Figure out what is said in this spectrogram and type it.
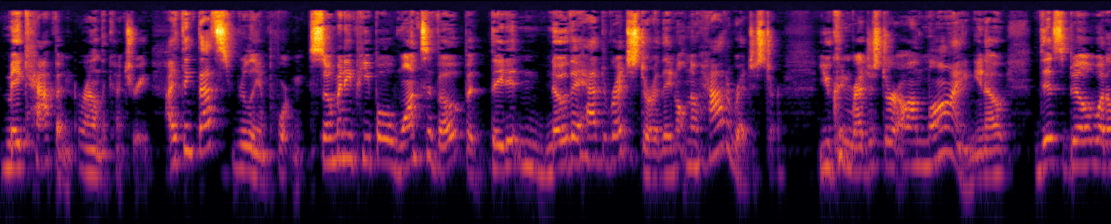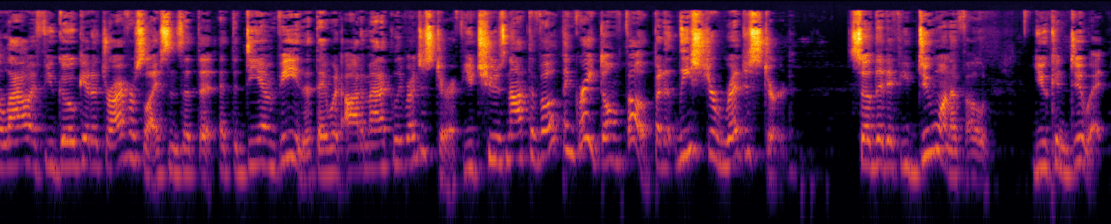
make happen around the country. I think that's really important. So many people want to vote, but they didn't know they had to register. They don't know how to register. You can register online. You know, this bill would allow if you go get a driver's license at the at the DMV that they would automatically register. If you choose not to vote, then great, don't vote. But at least you're registered so that if you do want to vote, you can do it.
